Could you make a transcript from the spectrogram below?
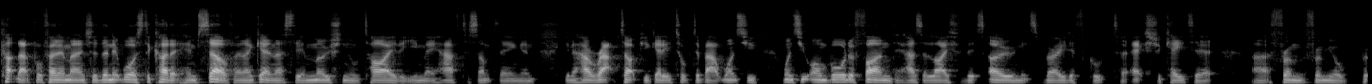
cut that portfolio manager than it was to cut it himself. And again, that's the emotional tie that you may have to something, and you know how wrapped up you get. He talked about once you once you onboard a fund, it has a life of its own. It's very difficult to extricate it uh, from from your pr-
